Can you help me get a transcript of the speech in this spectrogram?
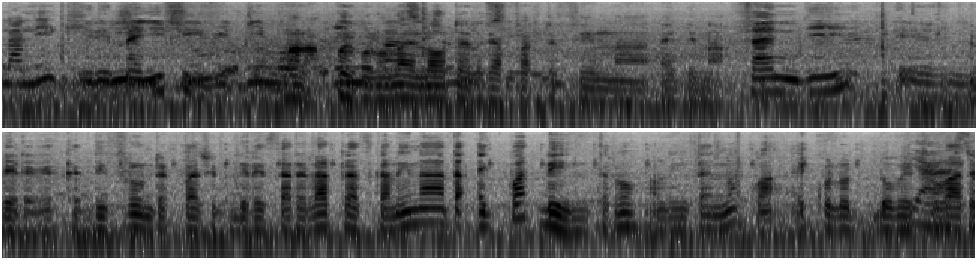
la. Il est magnifique, Vuitton. Rimo- Voilà, poi quello là è l'hotel che ha fatto il film Eddie Murphy. Sandy. et- Vedete che- che di fronte qua ci deve stare l'altra scalinata e qua dentro, all'interno qua, è quello dove Il y a un trovate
